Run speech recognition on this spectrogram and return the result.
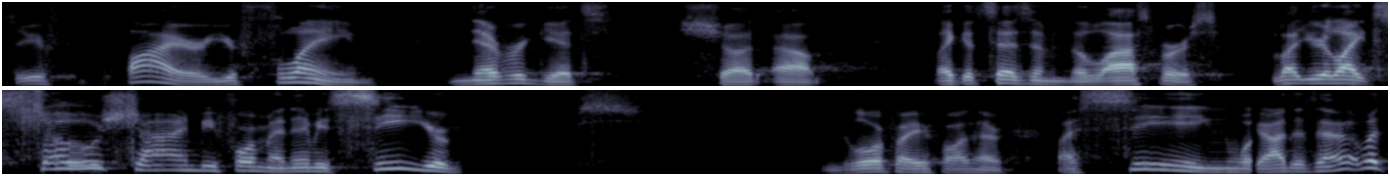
So your fire, your flame, never gets shut out. Like it says in the last verse, let your light so shine before men. May see your works. Glorify your Father by seeing what God does. What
